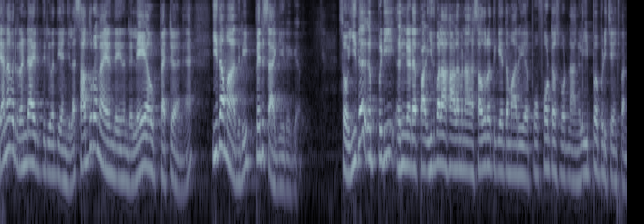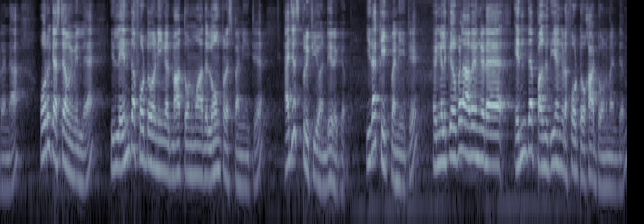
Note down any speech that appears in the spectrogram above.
ஜனவரி ரெண்டாயிரத்தி இருபத்தி அஞ்சில் சதுரமாக இருந்த இந்த லே அவுட் பேட்டர்னை இதை மாதிரி பெருசாகி இருக்கு. ஸோ இதை எப்படி எங்களோட ப இவ்வளோ காலம் நாங்கள் சதுரத்துக்கு ஏற்ற மாதிரி ஃபோ ஃபோட்டோஸ் போட்டு நாங்களே இப்போ எப்படி சேஞ்ச் பண்ணுறேன்டா ஒரு கஷ்டமும் இல்லை. இதில் எந்த ஃபோட்டோவை நீங்கள் மாற்றணுமோ அதை லோங் ப்ரெஸ் பண்ணிவிட்டு அட்ஜஸ்ட் ப்ரிஃபியூ வந்து இருக்குது இதை கிளிக் பண்ணிவிட்டு எங்களுக்கு எவ்வளவு எங்களோட எந்த பகுதி எங்களோட ஃபோட்டோ காட்டணுமெண்டும்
